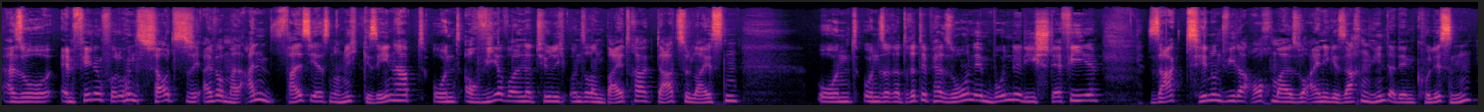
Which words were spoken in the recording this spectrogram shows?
Also Empfehlung von uns, schaut es euch einfach mal an, falls ihr es noch nicht gesehen habt. Und auch wir wollen natürlich unseren Beitrag dazu leisten. Und unsere dritte Person im Bunde, die Steffi, sagt hin und wieder auch mal so einige Sachen hinter den Kulissen.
